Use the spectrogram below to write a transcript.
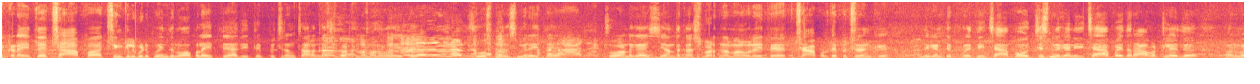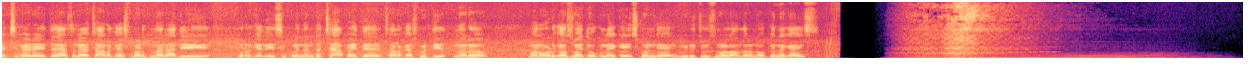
ఇక్కడైతే చేప చింకిలు పడిపోయింది. లోపలైతే అది తెప్పించడానికి చాలా కష్టపడుతున్నాం మన ఊరైతే. చూస్తున్నారు మీరైతే. చూడండి గాయస్ ఎంత కష్టపడుతున్నారు మన ఊరైతే చేపలు తెప్పించడానికి. ఎందుకంటే ప్రతి చేప వచ్చేసింది కానీ ఈ చేప అయితే రావట్లేదు. మన మత్స్యకారు అయితే అసలు చాలా కష్టపడుతున్నారు. అది బుర్రకే వేసిపోయిందంట. చేప అయితే చాలా కష్టపడి తీస్తున్నారు మన ఓడి కోసం అయితే ఒక లైక్ వేసుకోండి. వీడియో చూసిన వాళ్ళందరూ ఓకేనా గాయస్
